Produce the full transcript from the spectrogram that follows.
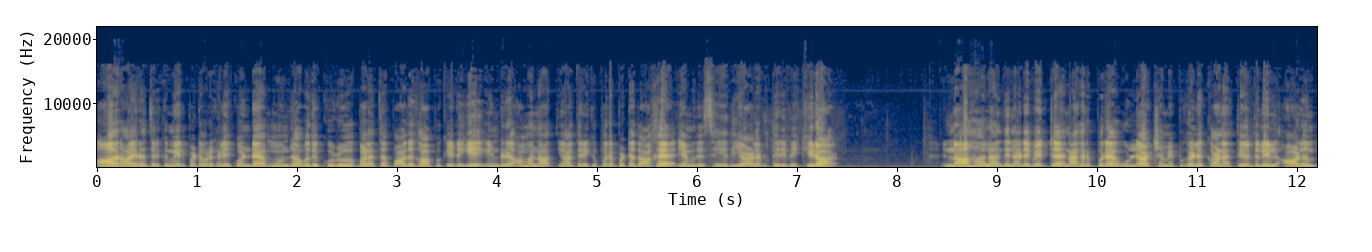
ஆறாயிரத்திற்கும் மேற்பட்டவர்களை கொண்ட மூன்றாவது குழு பலத்த பாதுகாப்புக்கு இடையே இன்று அமர்நாத் யாத்திரைக்கு புறப்பட்டதாக எமது செய்தியாளர் தெரிவிக்கிறார். நாகாலாந்தில் நடைபெற்ற நகர்ப்புற உள்ளாட்சி அமைப்புகளுக்கான தேர்தலில் ஆளும்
